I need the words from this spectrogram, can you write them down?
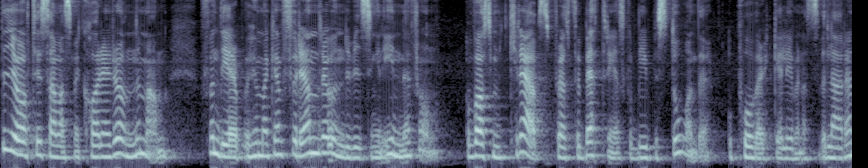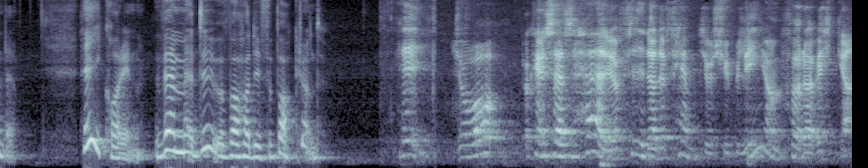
där jag tillsammans med Karin Rönneman funderar på hur man kan förändra undervisningen inifrån och vad som krävs för att förbättringen ska bli bestående och påverka elevernas lärande. Hej Karin! Vem är du och vad har du för bakgrund? Hej! Ja, jag kan ju säga så här, jag firade 50-årsjubileum förra veckan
